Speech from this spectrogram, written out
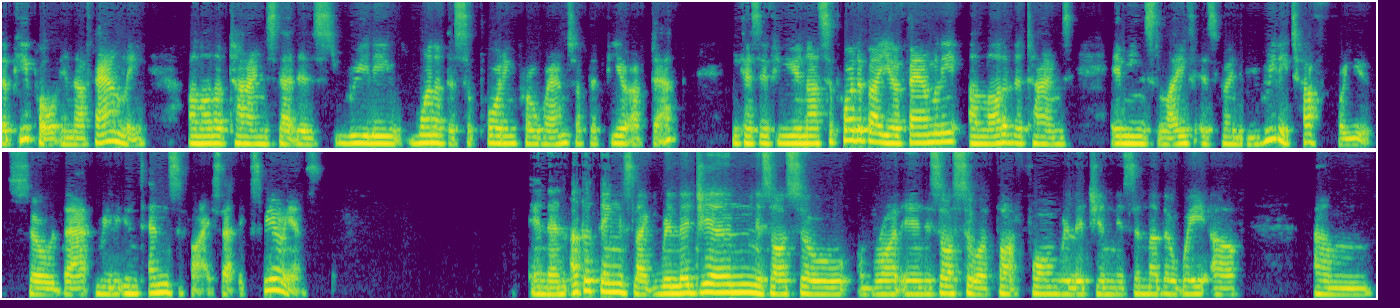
the people in our family, a lot of times that is really one of the supporting programs of the fear of death. Because if you're not supported by your family, a lot of the times it means life is going to be really tough for you. So that really intensifies that experience. And then other things like religion is also brought in, It's also a thought form. Religion is another way of um,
